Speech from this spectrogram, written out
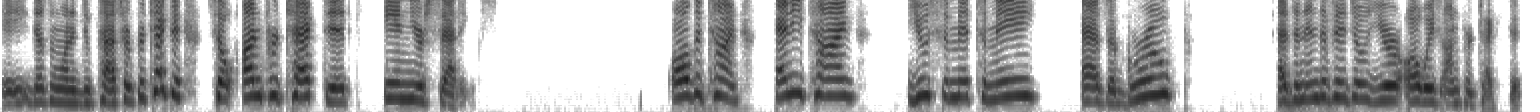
he doesn't want to do password protected. So unprotected in your settings. All the time. Anytime you submit to me as a group, as an individual, you're always unprotected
